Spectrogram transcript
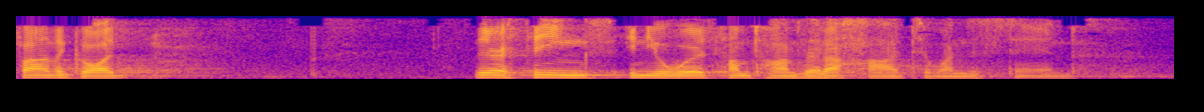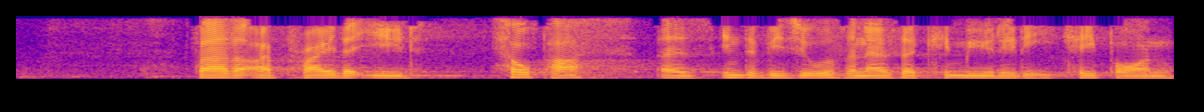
Father God, there are things in your word sometimes that are hard to understand. Father, I pray that you'd help us as individuals and as a community keep on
